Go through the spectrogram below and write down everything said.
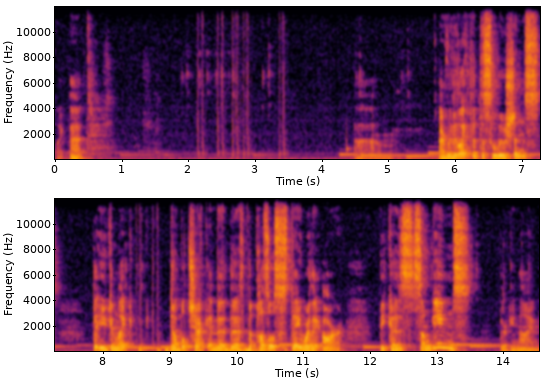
Like that. I really like that the solutions that you can like double check and the, the, the puzzles stay where they are. Because some games, 39,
